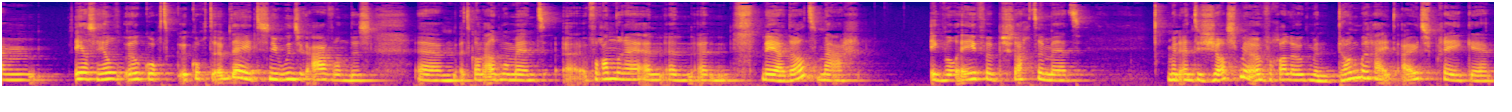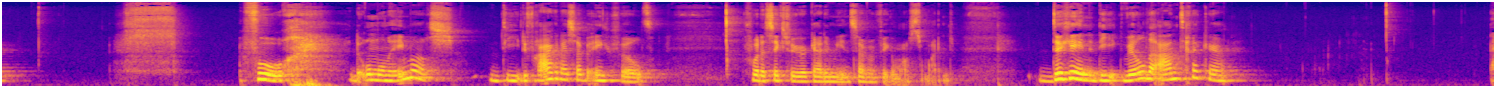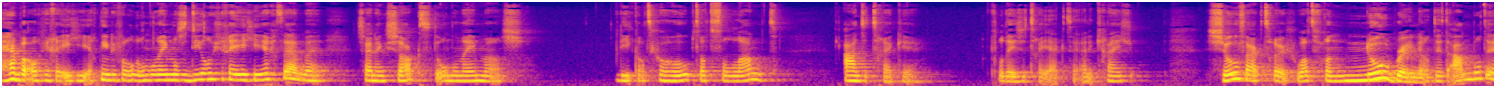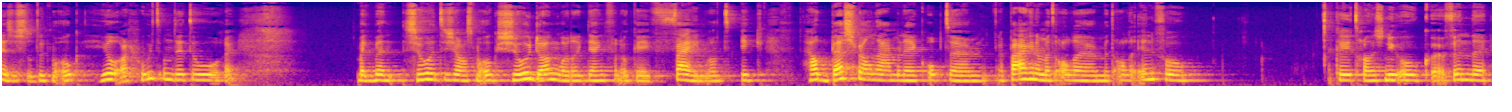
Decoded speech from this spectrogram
Um, eerst heel, heel kort, korte update. Het is nu woensdagavond, dus um, het kan elk moment uh, veranderen en, en, en nou ja, dat. Maar ik wil even starten met mijn enthousiasme en vooral ook mijn dankbaarheid uitspreken voor de ondernemers die de vragenlijst hebben ingevuld voor de Six Figure Academy en Seven Figure Mastermind. Degene die ik wilde aantrekken, hebben al gereageerd. In ieder geval de ondernemers die al gereageerd hebben, zijn exact de ondernemers die ik had gehoopt, had verlangd aan te trekken voor deze trajecten. En ik krijg zo vaak terug wat voor een no-brainer dit aanbod is. Dus dat doet me ook heel erg goed om dit te horen. Maar ik ben zo enthousiast, maar ook zo dankbaar dat ik denk van oké, fijn. Want ik had best wel namelijk op de pagina met alle, met alle info Kun je trouwens nu ook uh, vinden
